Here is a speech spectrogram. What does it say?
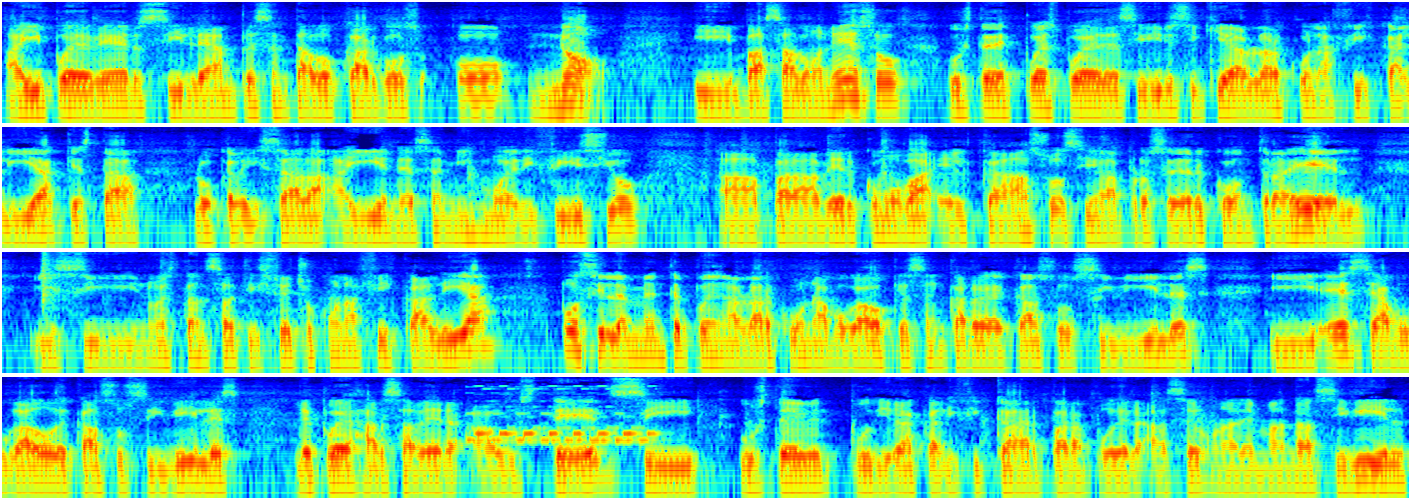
Ahí puede ver si le han presentado cargos o no. Y basado en eso, usted después puede decidir si quiere hablar con la fiscalía que está localizada ahí en ese mismo edificio uh, para ver cómo va el caso, si va a proceder contra él y si no están satisfechos con la fiscalía, posiblemente pueden hablar con un abogado que se encarga de casos civiles y ese abogado de casos civiles le puede dejar saber a usted si usted pudiera calificar para poder hacer una demanda civil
